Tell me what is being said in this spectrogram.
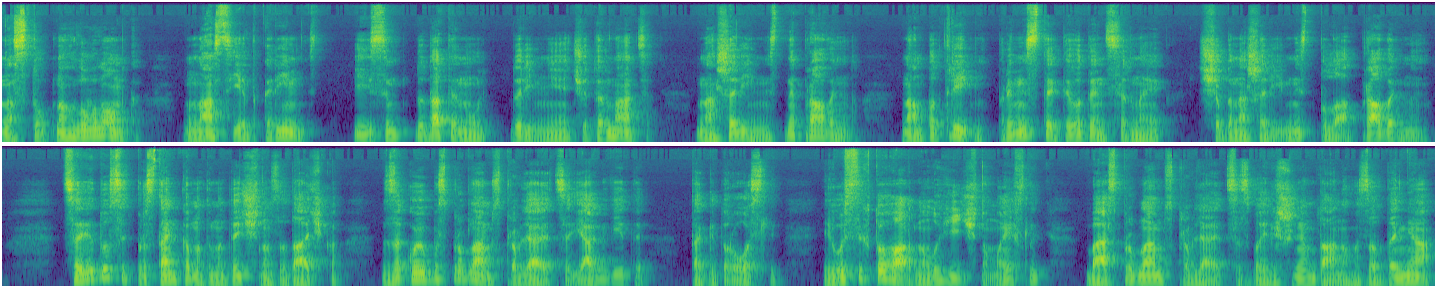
Наступна головоломка. У нас є така рівність. 8 додати 0 дорівнює 14. Наша рівність неправильна. Нам потрібно примістити один сірник, щоб наша рівність була правильною. Це є досить простенька математична задачка, з якою без проблем справляються як діти, так і дорослі. І ось хто гарно логічно мислить, без проблем справляється з вирішенням даного завдання.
